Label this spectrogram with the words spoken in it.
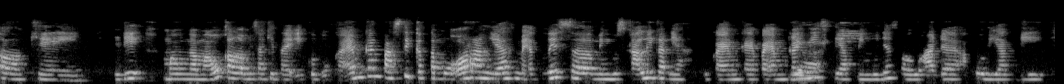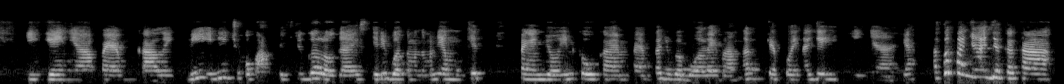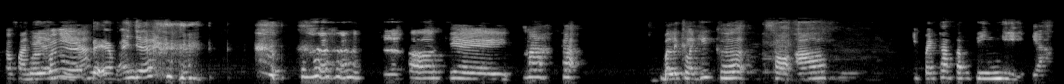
oke okay. Jadi mau nggak mau kalau misalnya kita ikut UKM kan pasti ketemu orang ya, at least seminggu sekali kan ya. UKM kayak PMK yeah. ini setiap minggunya selalu ada. Aku lihat di IG-nya PMK Lekmi ini cukup aktif juga loh guys. Jadi buat teman-teman yang mungkin pengen join ke UKM PMK juga boleh banget kepoin aja IG-nya ya. Atau tanya aja ke Kak ke Fania boleh banget, ya. DM aja. Oke. okay. Nah, Kak, balik lagi ke soal IPK tertinggi ya.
